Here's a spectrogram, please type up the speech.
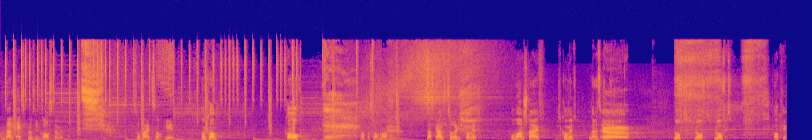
und dann explosiv raus damit. Soweit es noch geht. Und komm. Komm hoch. Mach das nochmal. Lass ganz zurück, ich komme mit. Oberarm steif, ich komme mit. Und dann ist Ende. Luft, Luft, Luft. Okay.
